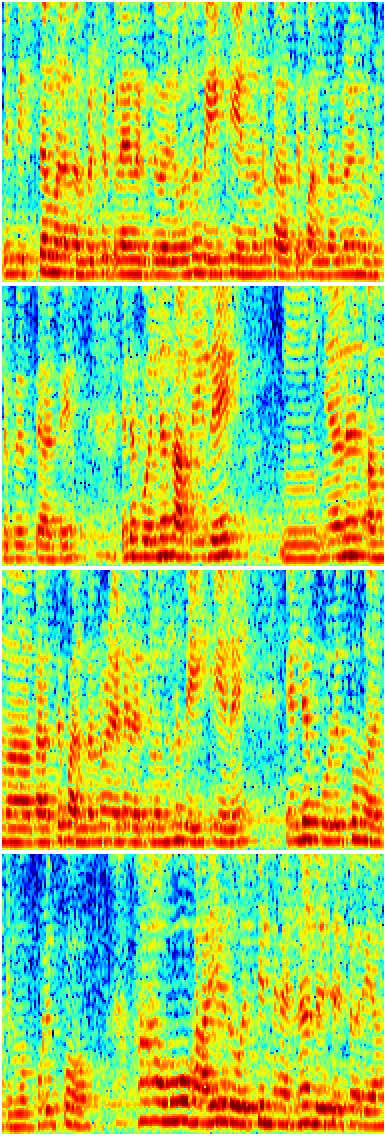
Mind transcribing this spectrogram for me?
നിങ്ങൾക്ക് ഇഷ്ടമുള്ള മെമ്പർഷിപ്പ് ലൈവ് എടുത്ത് വരും. ഒന്ന് വെയിറ്റ് ചെയ്യുന്നത് നമ്മൾ കറക്റ്റ് പന്ത്രണ്ട് മണി മെമ്പർഷിപ്പ് ലൈവ് സ്റ്റാർട്ട് ചെയ്യും. എന്റെ പൊന്ന് ഹമീദേ ഞാൻ കറക്റ്റ് പന്ത്രണ്ട് മണിയുടെ വരത്തിൽ ഒന്ന് വെയിറ്റ് ചെയ്യണേ. എന്റെ പുളിപ്പ് മാറ്റുമോ? പുളിപ്പോ? ആ ഓ ഹായ് റോഷിൻ. എന്നാണ്ട് വിശേഷം അറിയാം?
